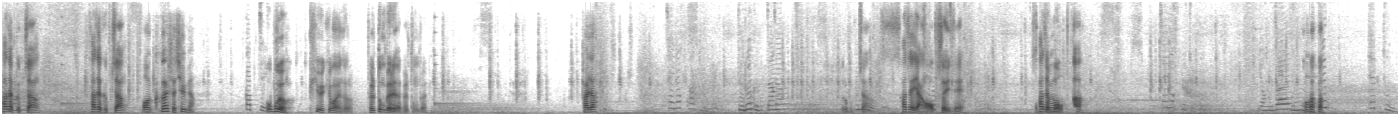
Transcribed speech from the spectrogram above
사자 급장. 사자 급장. 어 그거 했어 실명. 껍질 어 뭐야? 피 왜 이렇게 많이 들어? 별똥별이다 별똥별. 가자. 체력 확인 드루 급장 드루 급장. 사자 양 없어 이제. 사자 뭐? 없다. 체력 부족 연결 분노 어. 끝 태풍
